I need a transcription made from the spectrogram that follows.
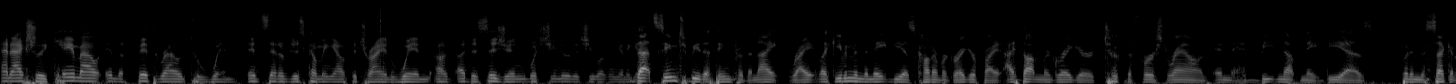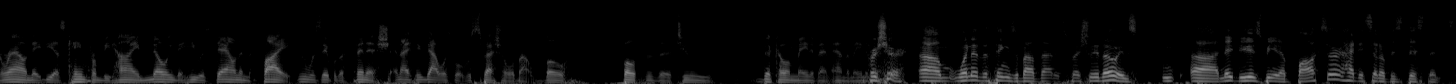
and actually came out in the fifth round to win instead of just coming out to try and win a, a decision, which she knew that she wasn't going to get. That seemed to be the theme for the night, right? Like even in the Nate Diaz Conor McGregor fight, I thought McGregor took the first round and had beaten up Nate Diaz, but in the second round, Nate Diaz came from behind, knowing that he was down in the fight and was able to finish. And I think that was what was special about both, both of the two, the co-main event and the main event. For event. sure. Um, one of the things about that, especially though, is uh, Nate Diaz being a boxer had to set up his distance.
